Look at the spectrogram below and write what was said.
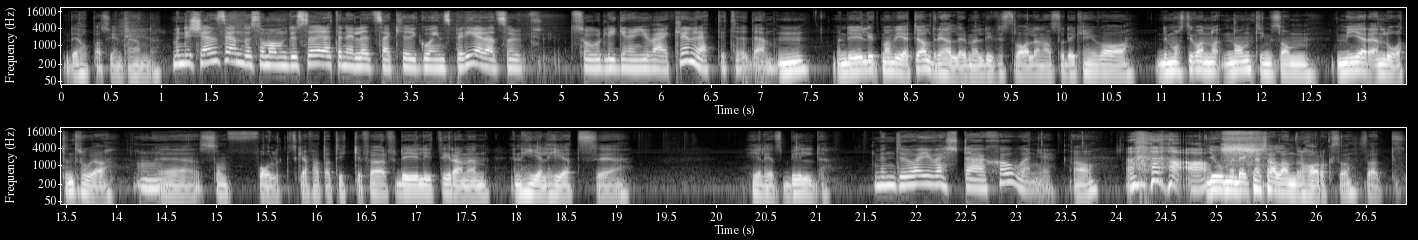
det hoppas vi inte händer. Men det känns ändå som om du säger att den är lite så här Kygo-inspirerad så, så ligger den ju verkligen rätt i tiden. Mm. Men det är ju lite, man vet ju aldrig heller i Melodifestivalen. Alltså det kan ju vara, det måste ju vara no- någonting som, mer än låten tror jag, eh, som folk ska fatta tycke för. För det är ju lite grann en, en helhets, eh, helhetsbild. Men du har ju värsta showen ju. Ja. ja. Jo, men det kanske alla andra har också. Så att,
